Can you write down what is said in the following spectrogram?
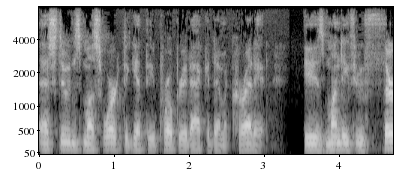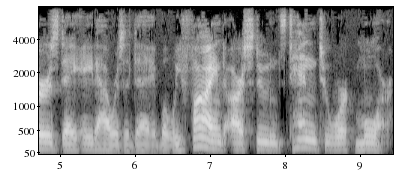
as students must work to get the appropriate academic credit is Monday through Thursday, eight hours a day. But we find our students tend to work more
